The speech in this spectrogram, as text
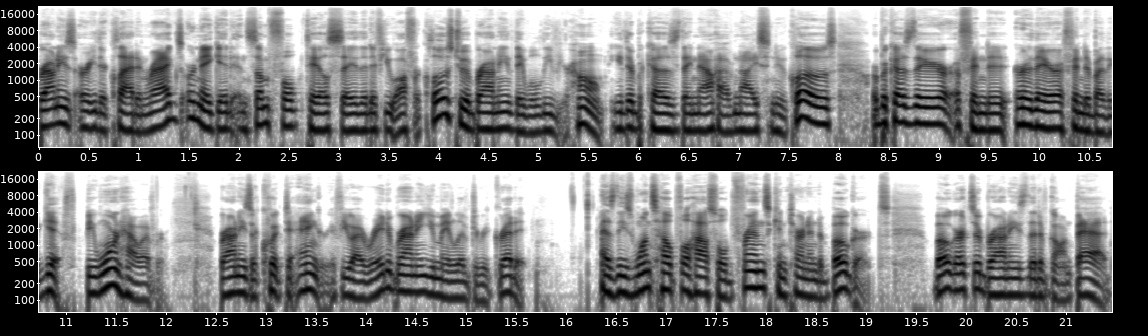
Brownies are either clad in rags or naked, and some folk tales say that if you offer clothes to a brownie, they will leave your home, either because they now have nice new clothes or because they are offended or they are offended by the gift. Be warned, however, brownies are quick to anger. If you irate a brownie, you may live to regret it as these once helpful household friends can turn into boggarts. Boggarts are brownies that have gone bad.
